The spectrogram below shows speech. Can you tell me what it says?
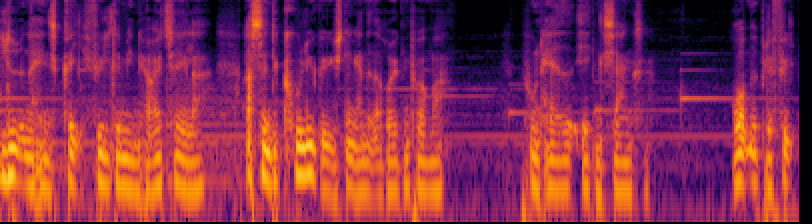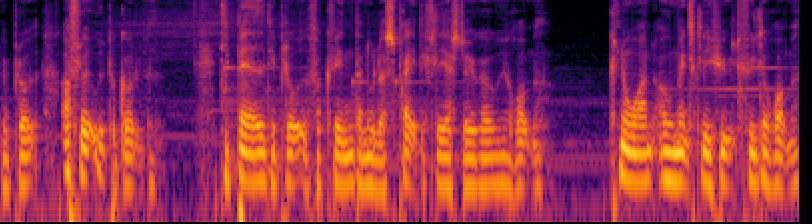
Lyden af hendes skrig fyldte mine højtalere og sendte kuldegysninger ned ad ryggen på mig. Hun havde ikke en chance. Rummet blev fyldt med blod og flød ud på gulvet. De badede i blodet for kvinden, der nu lå spredt i flere stykker ude i rummet. Knoren og umenneskelige hyl fyldte rummet,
